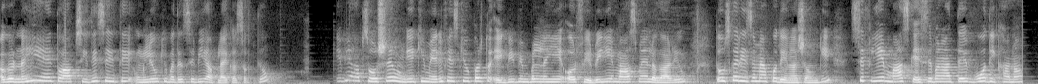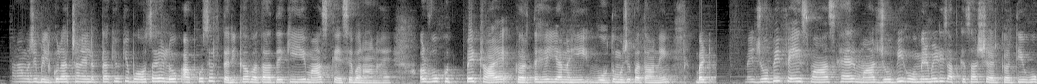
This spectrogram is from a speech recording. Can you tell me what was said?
अगर नहीं है तो आप सीधे सीधे उंगलियों की मदद से भी अप्लाई कर सकते हो। ये भी आप सोच रहे होंगे कि मेरे फेस के ऊपर तो एक भी पिंपल नहीं है और फिर भी ये मास्क मैं लगा रही हूँ। तो उसका रीज़न मैं आपको देना चाहूँगी, सिर्फ़ ये मास्क कैसे बनाते हैं, वो दिखाना। खाना मुझे बिल्कुल अच्छा नहीं लगता क्योंकि बहुत सारे लोग आपको सिर्फ़ तरीका बताते हैं कि ये मास्क कैसे बनाना है। और वो खुद पे ट्राई करते हैं या नहीं, वो तो मुझे पता नहीं। बट मैं जो भी फेस मास्क हेयर मास्क जो भी होम रेमेडीज़ आपके साथ शेयर करती हूँ, वो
